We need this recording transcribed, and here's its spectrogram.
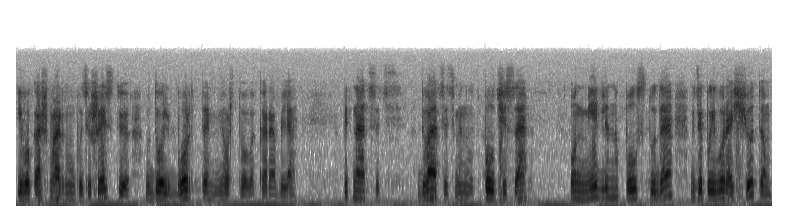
его кошмарному путешествию вдоль борта мертвого корабля. Пятнадцать, двадцать минут, полчаса он медленно полз туда, где, по его расчетам,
